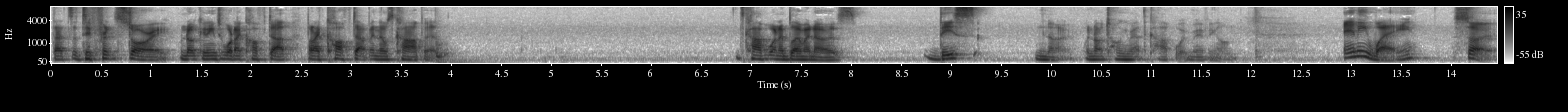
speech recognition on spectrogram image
That's a different story. I'm not getting to what I coughed up, but I coughed up and there was carpet. It's carpet when I blow my nose. This No, we're not talking about the carpet, we're moving on. Anyway, so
